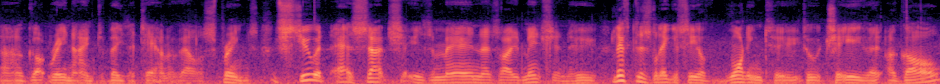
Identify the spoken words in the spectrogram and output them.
uh, got renamed to be the town of Alice Springs. Stuart, as such, is a man, as I mentioned, who left his legacy of wanting to to achieve a, a goal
